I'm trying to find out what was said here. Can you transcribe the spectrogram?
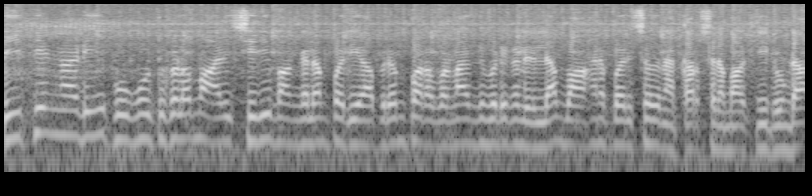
ബി പി അങ്ങാടി പൂങ്ങോട്ടുകുളം ആലിശ്ശേരി മംഗലം പരിയാപുരം പറവണ എന്നിവിടങ്ങളിലെല്ലാം വാഹന പരിശോധന കർശനമാക്കിയിട്ടുണ്ട്.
